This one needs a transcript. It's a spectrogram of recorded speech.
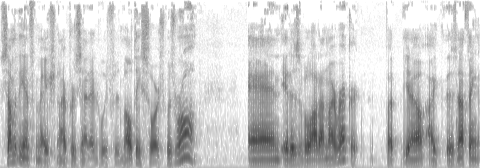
some of the information I presented, which was multi-source, was wrong. And it is a blot on my record. But, you know, I, there's nothing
